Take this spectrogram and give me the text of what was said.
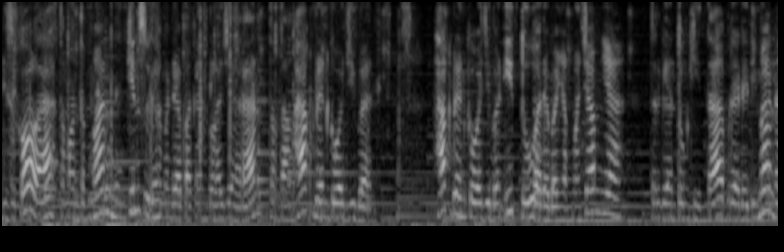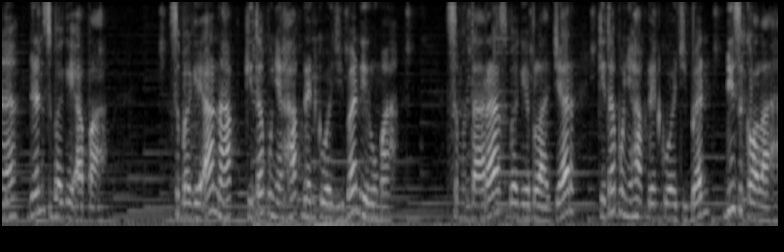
Di sekolah, teman-teman mungkin sudah mendapatkan pelajaran tentang hak dan kewajiban. Hak dan kewajiban itu ada banyak macamnya, tergantung kita berada di mana dan sebagai apa. Sebagai anak, kita punya hak dan kewajiban di rumah. Sementara sebagai pelajar, kita punya hak dan kewajiban di sekolah.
